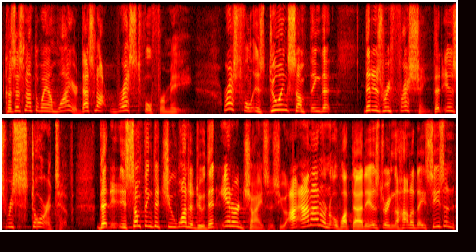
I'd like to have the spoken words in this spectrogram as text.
because that's not the way I'm wired. That's not restful for me. Restful is doing something that, that is refreshing, that is restorative, that is something that you want to do, that energizes you. I, and I don't know what that is during the holiday season,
